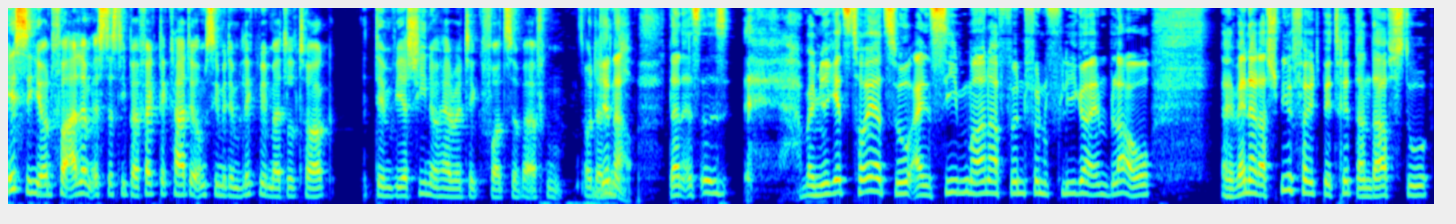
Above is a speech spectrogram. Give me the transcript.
ist sie und vor allem ist das die perfekte Karte, um sie mit dem Liquid Metal Talk dem Viashino Heretic vorzuwerfen, oder Genau. Nicht? Dann es ist bei mir geht's teuer zu, ein 7 Mana 5 5 Flieger in Blau. Äh, wenn er das Spielfeld betritt, dann darfst du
